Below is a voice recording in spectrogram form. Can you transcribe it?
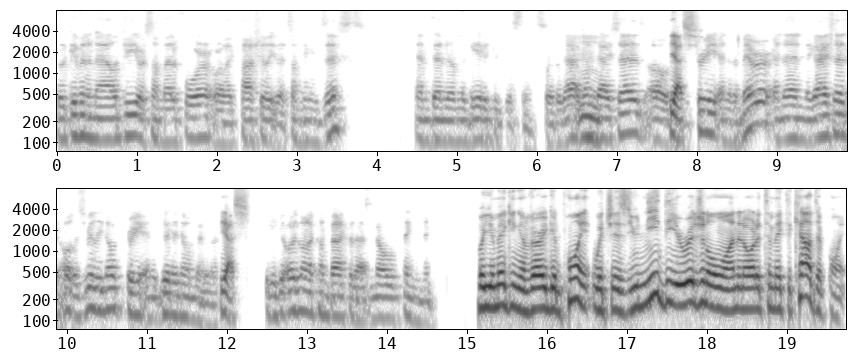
they'll give an analogy or some metaphor or like postulate that something exists, and then they'll negate its existence. So the guy, one Mm. guy says, "Oh, there's Yes. a tree and then a mirror," and then the guy says, "Oh, there's really no tree and there's really no mirror." yes Because you always want to come back to that no thing. but you're making a very good point which is you need the original one in order to make the counterpoint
